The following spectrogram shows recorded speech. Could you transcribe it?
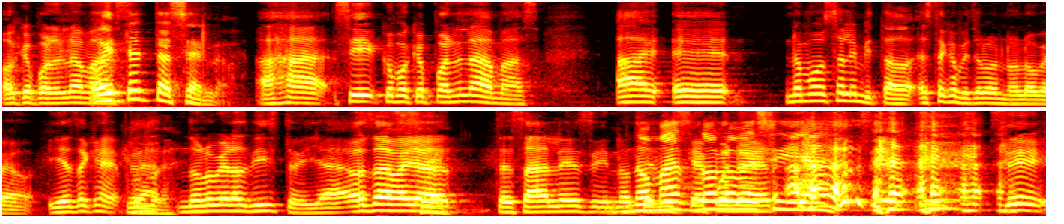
o que ponen nada más. o intenta hacerlo. Ajá, sí, como que ponen nada más. Ay, eh no me gusta el invitado, este capítulo no lo veo. Y es de que pues, no, lo hubieras visto y ya, o sea, vaya, te sales y no Nomás tienes que no lo ves y ya. sí,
